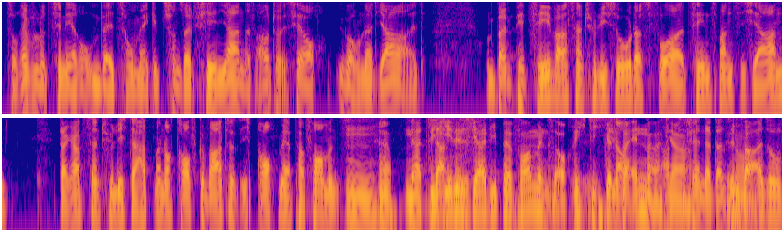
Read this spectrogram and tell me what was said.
so revolutionäre Umwälzung mehr gibt, schon seit vielen Jahren. Das Auto ist ja auch über 100 Jahre alt. Und beim PC war es natürlich so, dass vor 10, 20 Jahren, da gab es natürlich, da hat man noch drauf gewartet, ich brauche mehr Performance. Mhm. Ja. Da hat sich Das jedes ist- Jahr die Performance auch richtig genau, verändert. Hat ja. sich verändert. Da sind Genau. wir also,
